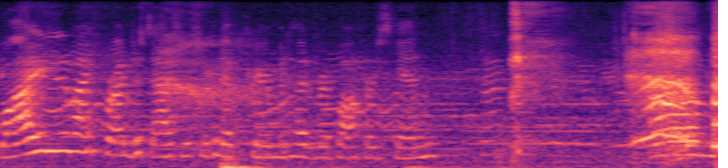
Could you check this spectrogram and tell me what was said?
Why did my friend just ask if she could have Pyramid Head rip off her skin? Um,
